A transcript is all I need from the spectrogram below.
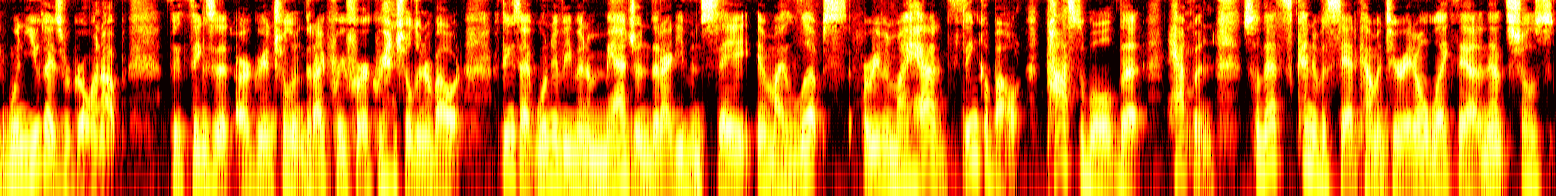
when you guys were growing up. The things that our grandchildren that I pray for our grandchildren about are things I wouldn't have even imagined that I'd even say in my lips or even my head think about possible that happen. So that's kind of a sad commentary. I don't like that, and that shows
